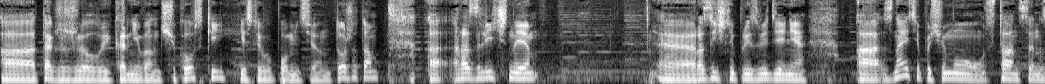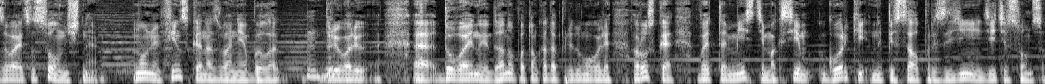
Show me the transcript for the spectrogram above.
А, также жил и Корней Иванович Чайковский, если вы помните, он тоже там. А, различные э, различные произведения. А знаете, почему станция называется «Солнечная»? Ну, у нее финское название было до, револю... э, до войны, да, но потом, когда придумывали русское, в этом месте Максим Горький написал произведение «Дети солнца».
